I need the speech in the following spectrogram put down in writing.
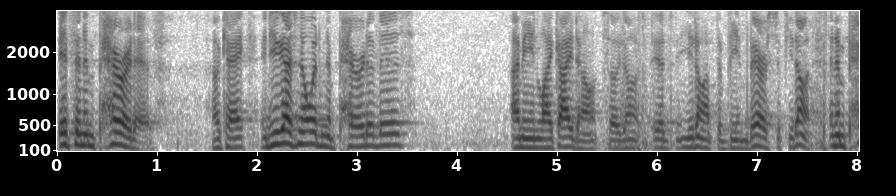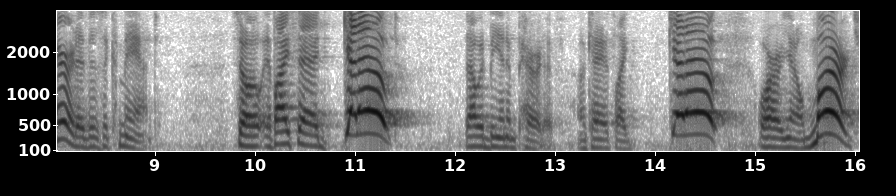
it's an imperative, okay? And do you guys know what an imperative is? I mean, like I don't, so don't, you don't have to be embarrassed if you don't. An imperative is a command. So if I said, get out, that would be an imperative, okay? It's like, get out, or, you know, march,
